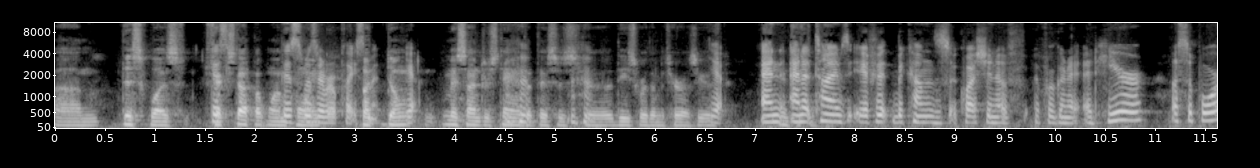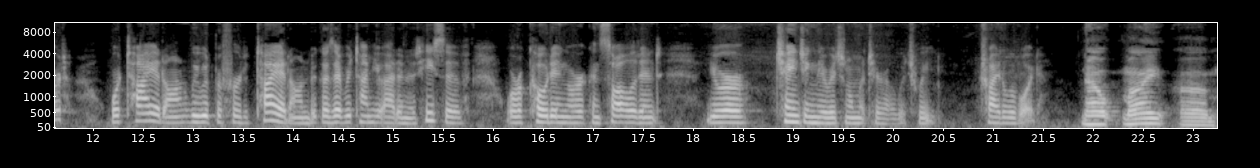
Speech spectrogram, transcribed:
um, this was This- fixed up at one this point. This was a replacement, But don't yeah. Misunderstand that this is uh, these were the materials used. Yeah. And, and at times, if it becomes a question of if we're going to adhere a support or tie it on, we would prefer to tie it on because every time you add an adhesive or a coating or a consolidant, you're changing the original material, which we try to avoid. Now, my um,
